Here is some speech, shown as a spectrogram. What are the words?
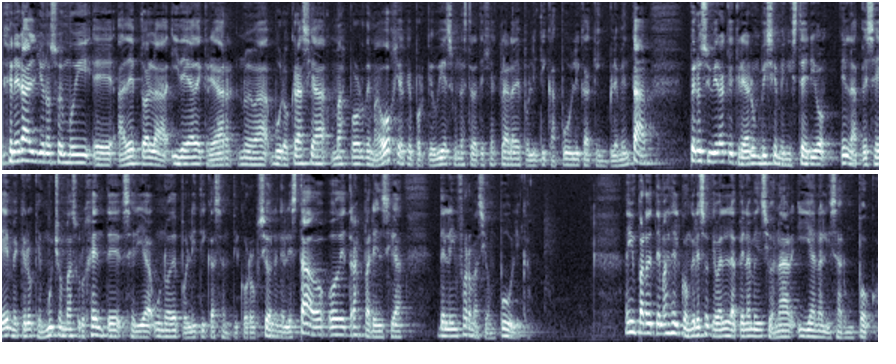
En general, yo no soy muy eh, adepto a la idea de crear nueva burocracia más por demagogia que porque hubiese una estrategia clara de política pública que implementar, pero si hubiera que crear un viceministerio en la PCM, creo que mucho más urgente sería uno de políticas anticorrupción en el Estado o de transparencia de la información pública. Hay un par de temas del Congreso que vale la pena mencionar y analizar un poco.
